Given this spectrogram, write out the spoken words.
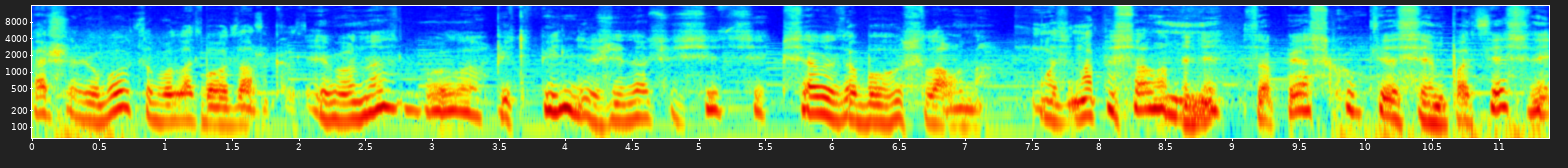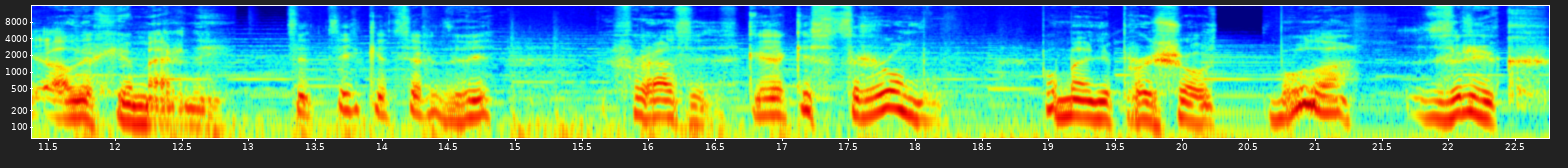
Перша любов це була Богданка. І вона була підпільній в жіночій сітці псевдобогославна. Ось написала мені записку, ти симпатичний, але химерний. Це тільки цих дві фрази. Якийсь струм по мені пройшов. Була зрік,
